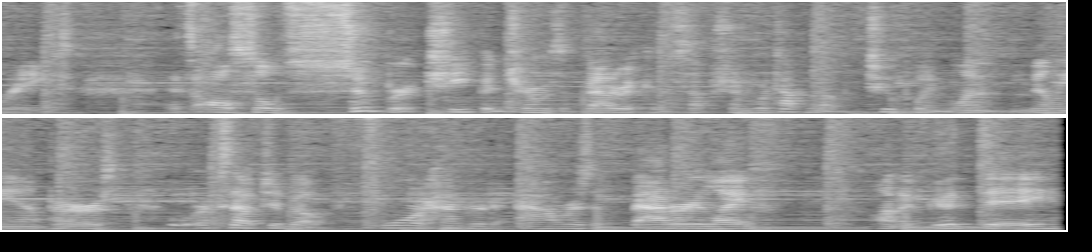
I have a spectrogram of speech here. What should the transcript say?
great. It's also super cheap in terms of battery consumption. We're talking about 2.1 milliamp hours. It works out to about 400 hours of battery life on a good day.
